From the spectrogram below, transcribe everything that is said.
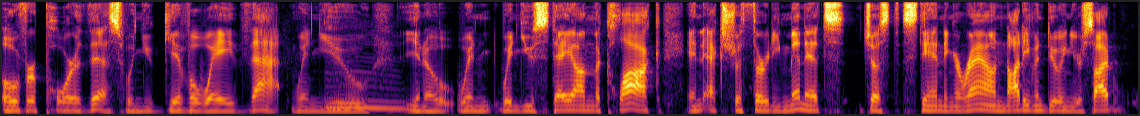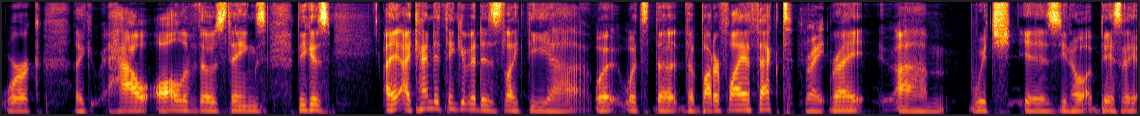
overpour this when you give away that when you Mm. you know when when you stay on the clock an extra 30 minutes just standing around not even doing your side work like how all of those things because i, I kind of think of it as like the uh, what, what's the the butterfly effect Right. right? Um, which is, you know, basically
